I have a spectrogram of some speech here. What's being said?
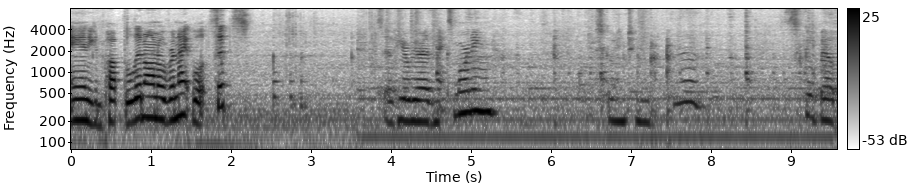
and you can pop the lid on overnight while it sits. So here we are the next morning. Just going to uh, scoop out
